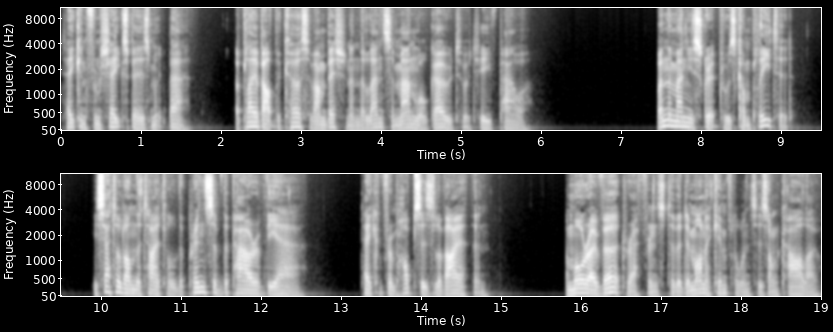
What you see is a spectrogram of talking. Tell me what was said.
taken from Shakespeare's Macbeth, a play about the curse of ambition and the lengths a man will go to achieve power. When the manuscript was completed, he settled on the title The Prince of the Power of the Air, taken from Hobbes's Leviathan, a more overt reference to the demonic influences on Carlo.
